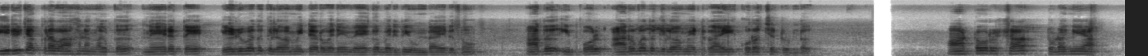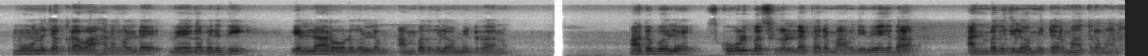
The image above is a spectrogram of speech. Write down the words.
ഇരുചക്ര വാഹനങ്ങൾക്ക് നേരത്തെ എഴുപത് കിലോമീറ്റർ വരെ വേഗപരിധി ഉണ്ടായിരുന്നു. അത് ഇപ്പോൾ അറുപത് കിലോമീറ്ററായി കുറച്ചിട്ടുണ്ട്. ഓട്ടോറിക്ഷ തുടങ്ങിയ മൂന്ന് ചക്ര വാഹനങ്ങളുടെ വേഗപരിധി എല്ലാ റോഡുകളിലും അമ്പത് കിലോമീറ്ററാണ്. അതുപോലെ സ്കൂൾ ബസ്സുകളുടെ പരമാവധി വേഗത അൻപത് കിലോമീറ്റർ മാത്രമാണ്.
